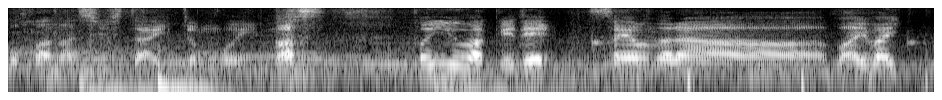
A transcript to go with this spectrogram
お話ししたいと思います。というわけでさようなら。バイバイ。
